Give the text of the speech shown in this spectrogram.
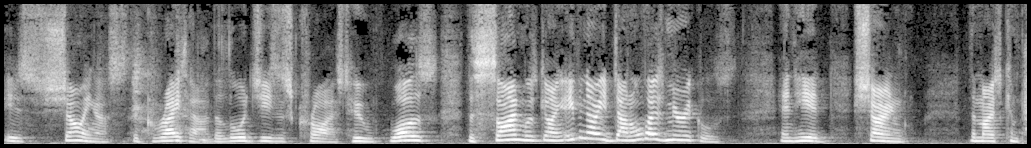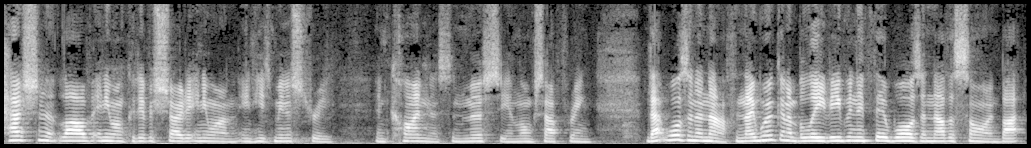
is showing us the greater, the Lord Jesus Christ, who was the sign was going. Even though he'd done all those miracles, and he had shown the most compassionate love anyone could ever show to anyone in his ministry, and kindness and mercy and long suffering, that wasn't enough, and they weren't going to believe even if there was another sign, but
